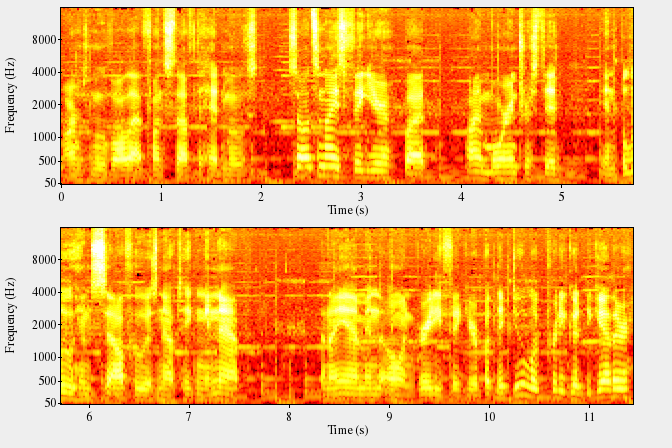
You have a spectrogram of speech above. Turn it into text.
arms move, all that fun stuff, the head moves. So it's a nice figure, but I'm more interested in Blue himself, who is now taking a nap, than I am in the Owen Grady figure, but they do look pretty good together.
